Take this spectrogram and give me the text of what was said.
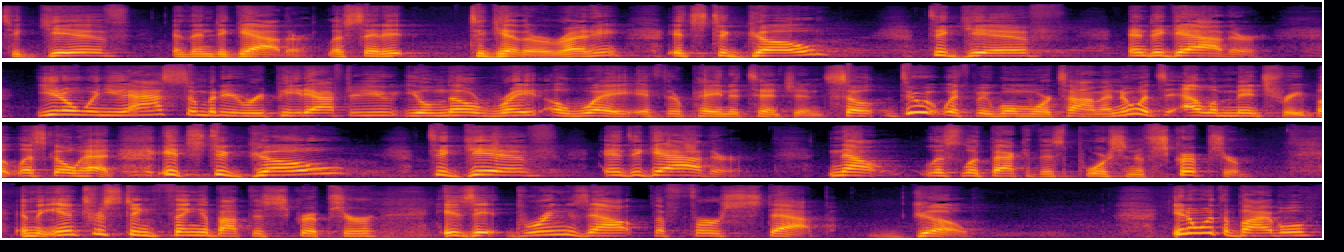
to give, and then to gather. Let's say it together. Ready? It's to go, to give, and to gather. You know, when you ask somebody to repeat after you, you'll know right away if they're paying attention. So do it with me one more time. I know it's elementary, but let's go ahead. It's to go, to give, and to gather. Now, let's look back at this portion of Scripture. And the interesting thing about this Scripture is it brings out the first step go. You know what the Bible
